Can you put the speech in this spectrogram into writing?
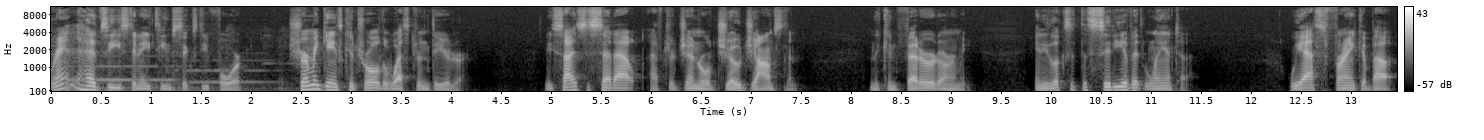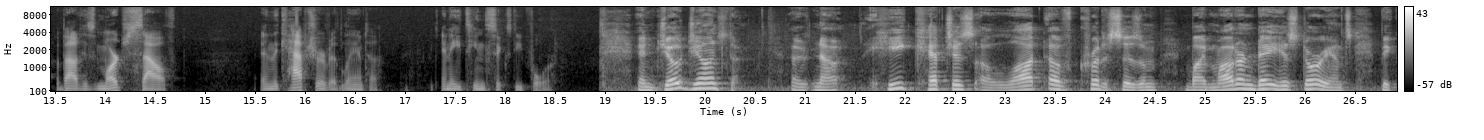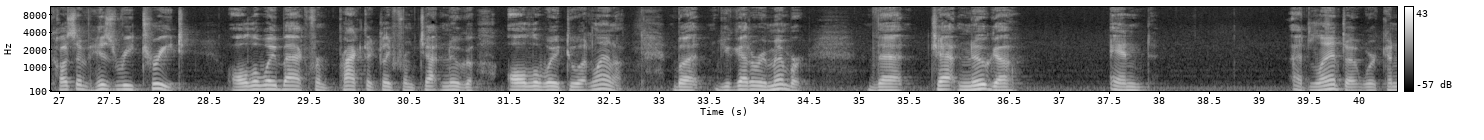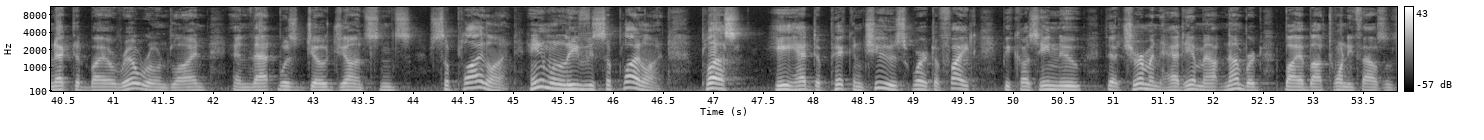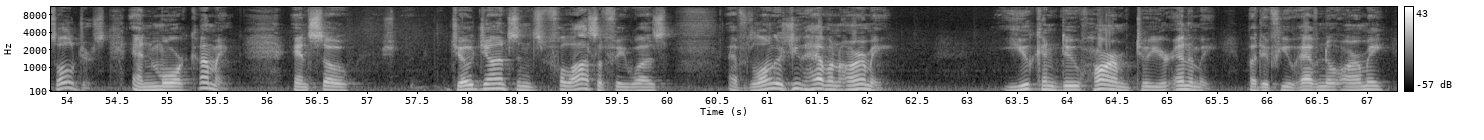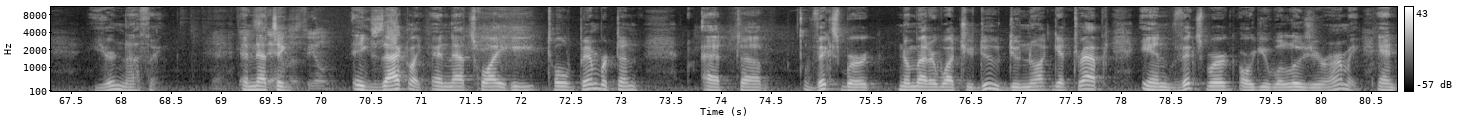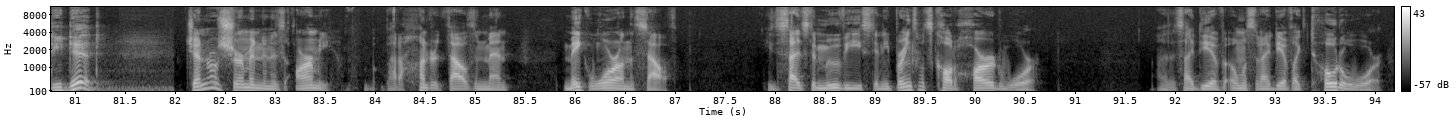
Grant heads east in 1864. Sherman gains control of the Western Theater. And he decides to set out after General Joe Johnston and the Confederate Army. And he looks at the city of Atlanta. We asked Frank about, about his march south and the capture of Atlanta in 1864. And Joe Johnston, uh, now he catches a lot of criticism by modern day historians because of his retreat all the way back from practically from Chattanooga all the way to Atlanta. But you got to remember that Chattanooga and Atlanta were connected by a railroad line, and that was Joe Johnston's supply line. He didn't want to leave his supply line. Plus, he had to pick and choose where to fight because he knew that Sherman had him outnumbered by about 20,000 soldiers and more coming. And so Joe Johnston's philosophy was as long as you have an army, you can do harm to your enemy. But if you have no army, you're nothing. Yeah, and that's ex- exactly, and that's why he told Pemberton at uh, Vicksburg, no matter what you do, do not get trapped in Vicksburg or you will lose your army. And he did. General Sherman and his army, about 100,000 men, make war on the South. He decides to move east and he brings what's called hard war. Uh, this idea of almost an idea of like total war,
